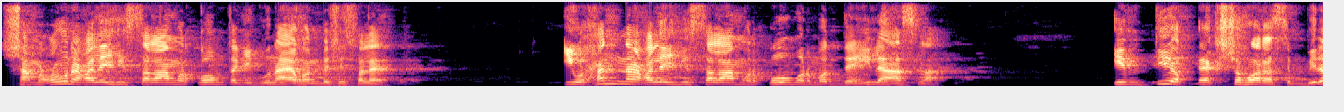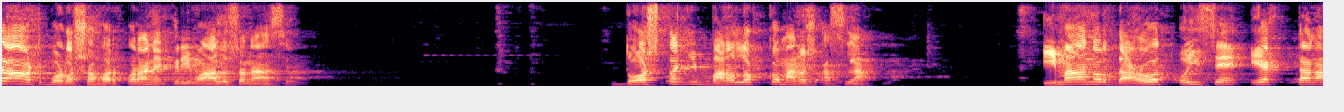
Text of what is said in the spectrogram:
শামউন আলাইহিস সালামর কওম থেকে গুনাহ এখন বেশি চলে। ইউহান্না আলাইহিস সালামর কওমর মধ্যে ইলা আসলা। ইন্তিয়ক এক শহর আছে, বিরাট বড় শহর, কোরআনে করিম আলোচনা আছে। দশ থেকে বারো লক্ষ মানুষ আসলাম ইমানর দাওয়াত হইছে এক টানা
